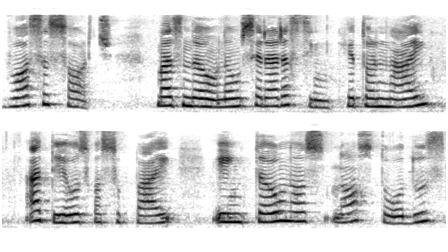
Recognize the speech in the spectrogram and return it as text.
vossa sorte. Mas não, não será assim. Retornai a Deus, vosso Pai, e então nós, nós todos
